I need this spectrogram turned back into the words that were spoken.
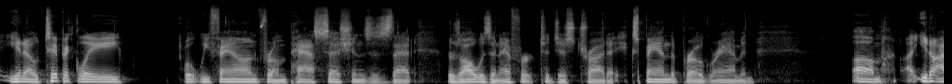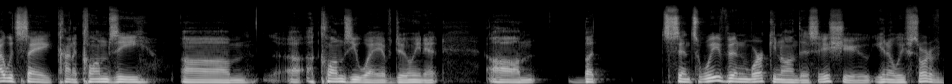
you know, typically what we found from past sessions is that there's always an effort to just try to expand the program and um, you know, I would say kind of clumsy, um, a, a clumsy way of doing it. Um, but since we've been working on this issue, you know, we've sort of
